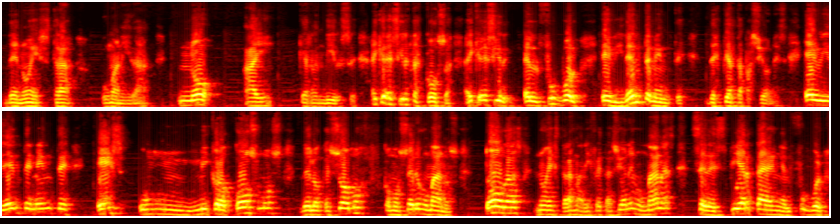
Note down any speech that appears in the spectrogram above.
de nuestra humanidad. No hay que rendirse. Hay que decir estas cosas. Hay que decir, el fútbol evidentemente despierta pasiones. Evidentemente es un microcosmos de lo que somos como seres humanos. Todas nuestras manifestaciones humanas se despiertan en el fútbol.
